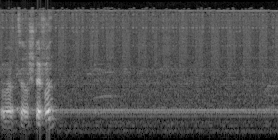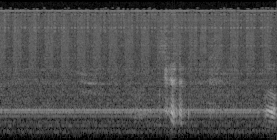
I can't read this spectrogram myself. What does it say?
for that, uh, Stefan. well,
